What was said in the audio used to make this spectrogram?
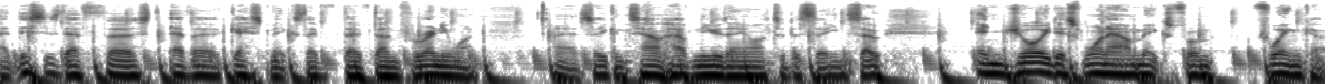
Uh, this is their first ever guest mix they've they've done for anyone, uh, so you can tell how new they are to the scene. So enjoy this one-hour mix from Fuenca.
